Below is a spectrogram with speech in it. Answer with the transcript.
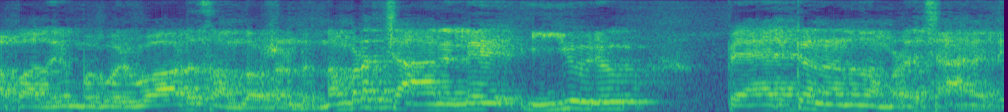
അപ്പോൾ അതിന് നമുക്ക് ഒരുപാട് സന്തോഷമുണ്ട്. നമ്മുടെ ചാനൽ ഈ ഒരു പാറ്റേൺ ആണ് നമ്മുടെ ചാനൽ.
